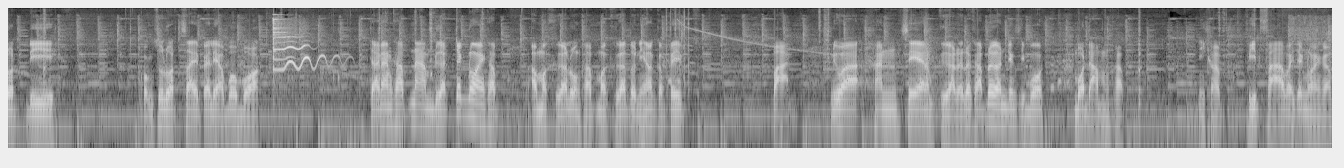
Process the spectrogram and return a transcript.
รสดี ของสุรสใส่ไปแล้วบ่บอก จากนั้นครับน้ำเดือดจักน่อยครับ เอามะเขือลงครับมะเขือตัวนี้เราก็ไปปาด หรือว่าหั่นแซ่น้ำเกลือเลยนะครับเรื่อนจังสีโบโบดำครับ นี่ครับปิดฝาไว้จักน่อยครับ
